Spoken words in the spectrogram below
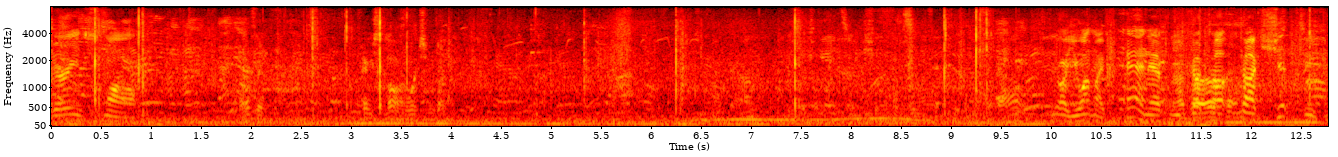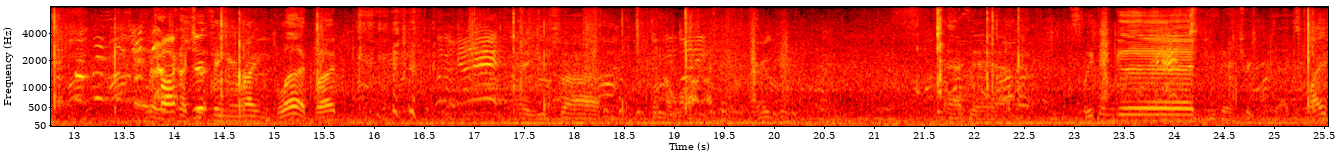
very small. Perfect. Very small. Which one? Oh, you want my pen after you cut, talk, talk shit to talk Cut your finger right in blood, bud. Hey, you've uh, done a lot. As in, uh, sleeping good. You did treat your ex-wife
